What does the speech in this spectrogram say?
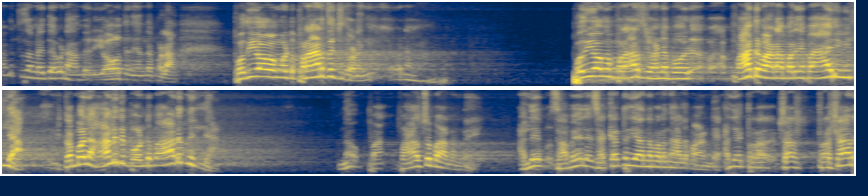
അടുത്ത സമയത്ത് എവിടെ ഒരു യോഗത്തിന് ചെന്നപ്പോഴാ പൊതുയോഗം അങ്ങോട്ട് പ്രാർത്ഥിച്ചു തുടങ്ങി. എവിടാ? പൊതുയോഗം പ്രാർത്ഥിച്ചു കണ്ടപ്പോൾ പാട്ട് പാടാൻ പറഞ്ഞപ്പോൾ ആരുമില്ല. ഇഷ്ടംപോലെ ആളിരിപ്പുണ്ട് പാടുന്നില്ല. എന്നാ പാസ്റ്റ് പാടണ്ടേ? അല്ലെ സഭയിലെ സെക്രട്ടറി ആണെന്ന് പറഞ്ഞ ആൾ പാടണ്ടേ? അല്ലെ ട്രഷാർ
